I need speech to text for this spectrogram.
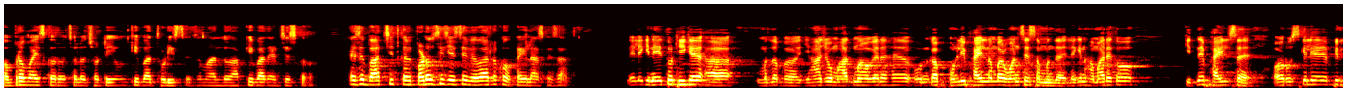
कॉम्प्रोमाइज करो चलो छोटी उनकी बात थोड़ी से संभाल लो आपकी बात एडजस्ट करो। ऐसे बातचीत कर पड़ोसी जैसे व्यवहार रखो कैलाश के साथ। नहीं लेकिन ये तो ठीक है आ, मतलब यहाँ जो महात्मा वगैरह है उनका ओनली फ़ाइल नंबर वन से संबंध है लेकिन हमारे तो कितने फाइल्स है और उसके लिए फिर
